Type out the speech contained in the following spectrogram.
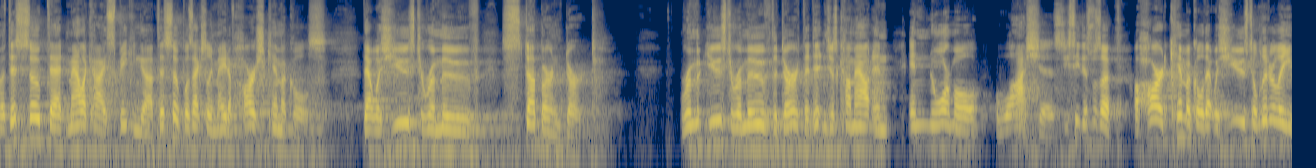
But this soap that Malachi is speaking of, this soap was actually made of harsh chemicals that was used to remove stubborn dirt. Rem- used to remove the dirt that didn't just come out in, in normal washes. You see, this was a, a hard chemical that was used to literally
